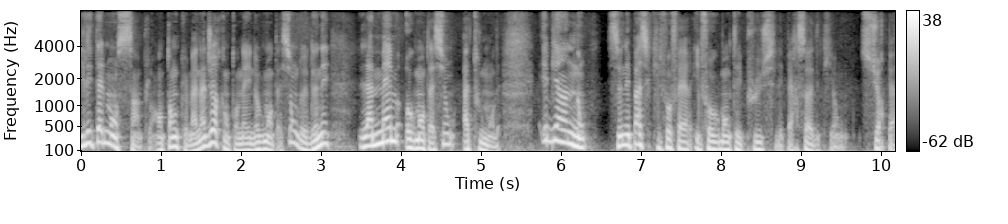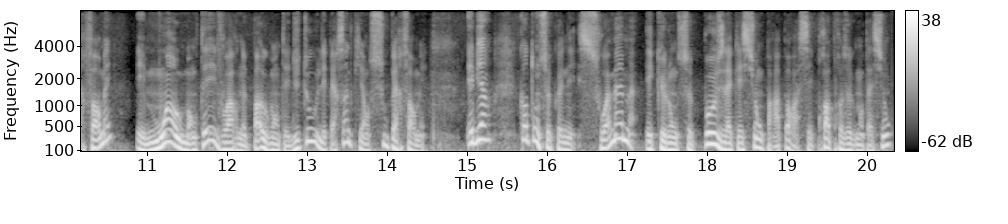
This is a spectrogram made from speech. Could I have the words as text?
Il est tellement simple en tant que manager, quand on a une augmentation, de donner la même augmentation à tout le monde. Eh bien non, ce n'est pas ce qu'il faut faire. Il faut augmenter plus les personnes qui ont surperformé et moins augmenter, voire ne pas augmenter du tout, les personnes qui ont sous-performé. Eh bien, quand on se connaît soi-même et que l'on se pose la question par rapport à ses propres augmentations,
